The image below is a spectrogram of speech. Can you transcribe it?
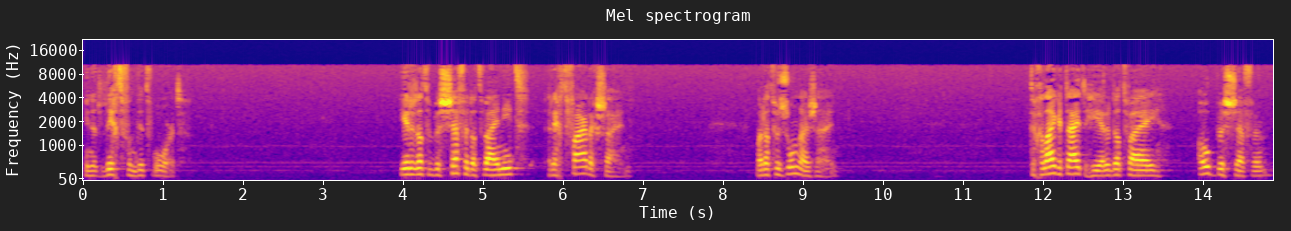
in het licht van dit woord. Heer, dat we beseffen dat wij niet rechtvaardig zijn, maar dat we zondaar zijn. Tegelijkertijd, Heer, dat wij ook beseffen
